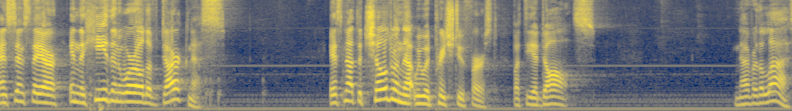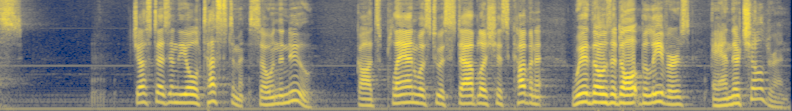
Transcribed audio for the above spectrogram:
And since they are in the heathen world of darkness, it's not the children that we would preach to first, but the adults. Nevertheless, just as in the Old Testament, so in the New, God's plan was to establish his covenant with those adult believers and their children.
